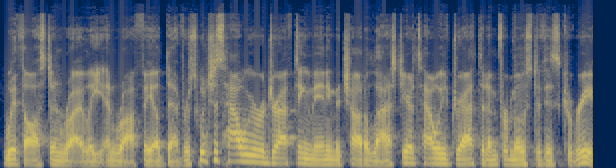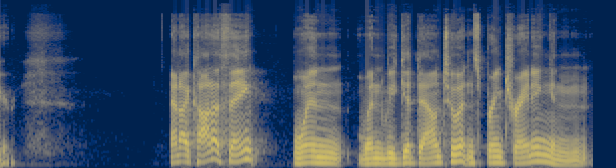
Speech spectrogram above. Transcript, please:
with Austin Riley and Rafael Devers, which is how we were drafting Manny Machado last year. It's how we've drafted him for most of his career. And I kind of think when when we get down to it in spring training and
